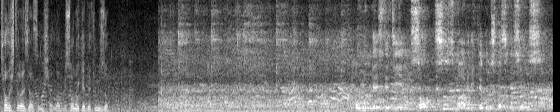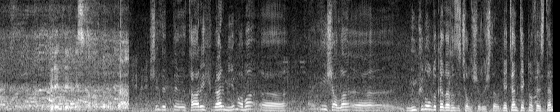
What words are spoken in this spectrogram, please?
çalıştıracağız inşallah. Bir sonraki hedefimiz o. uyum ve estetiğin sonsuz mavilikle buluşmasını izliyoruz. Yüreklerimiz kanatlarında, Şimdi e, tarih vermeyeyim ama e, inşallah e, mümkün olduğu kadar hızlı çalışıyoruz. İşte geçen Teknofest'ten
